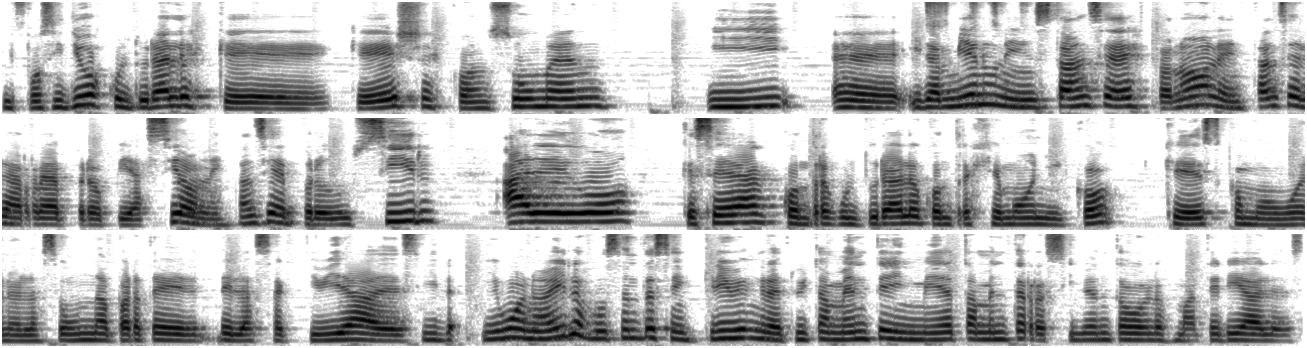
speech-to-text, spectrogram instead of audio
dispositivos culturales que, ellos consumen y, eh, y, también una instancia de esto, ¿no? La instancia de la reapropiación, la instancia de producir algo que sea contracultural o contrahegemónico, que es como, bueno, la segunda parte de, las actividades. Y, y, bueno, ahí los docentes se inscriben gratuitamente e inmediatamente reciben todos los materiales.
